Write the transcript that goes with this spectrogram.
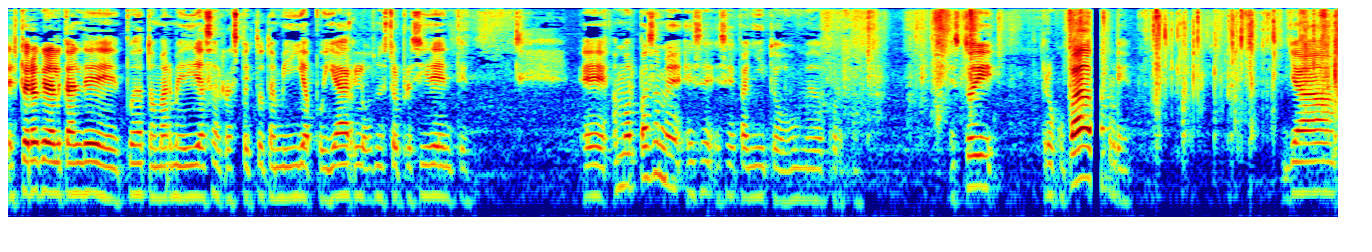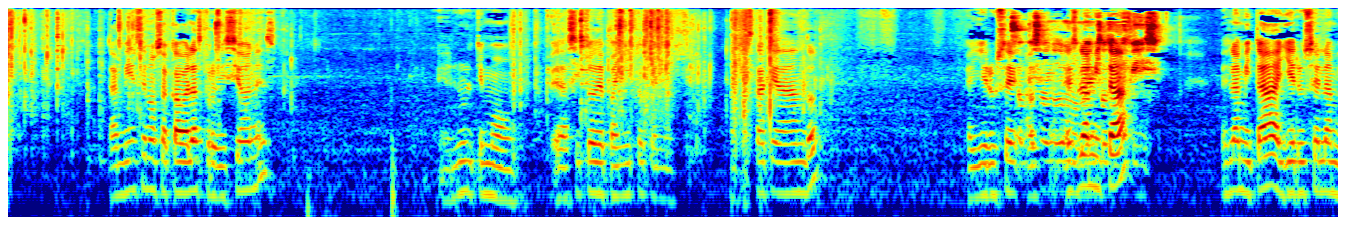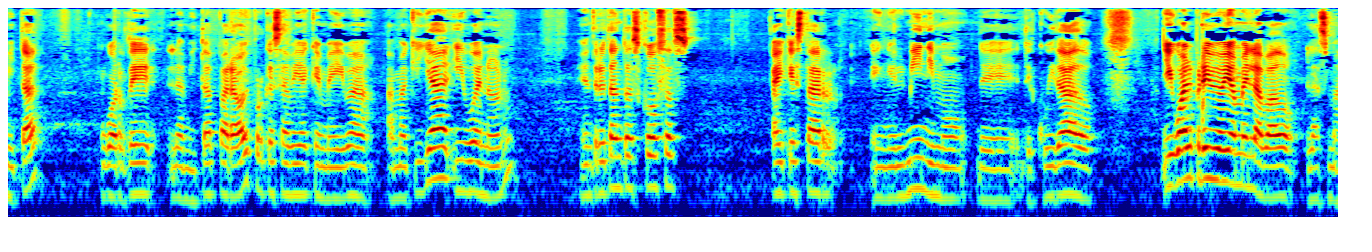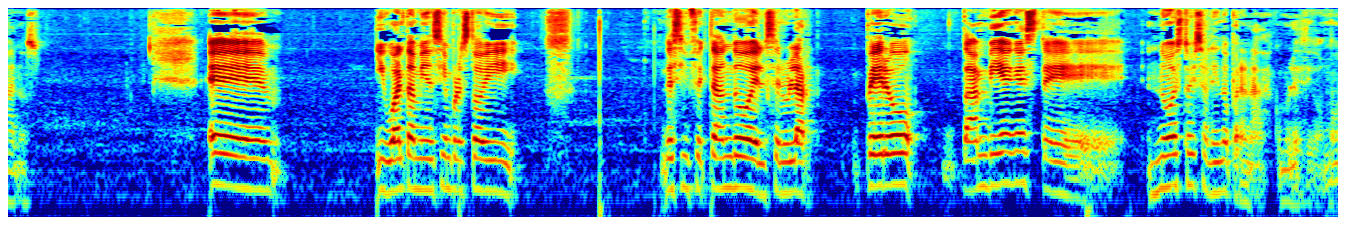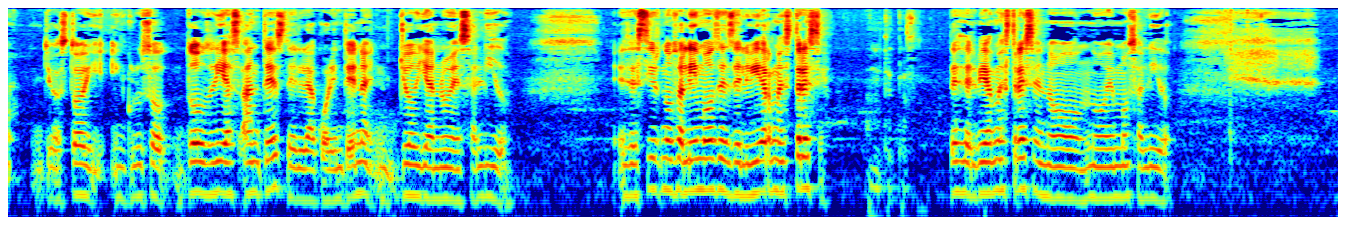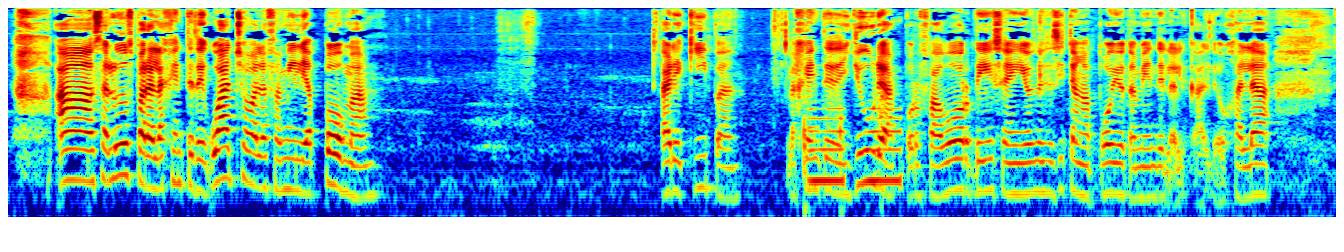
espero que el alcalde pueda tomar medidas al respecto también y apoyarlos, nuestro presidente. Eh, amor, pásame ese, ese pañito húmedo, por favor. Estoy preocupada porque ya también se nos acaban las provisiones. El último pedacito de pañito que nos, nos está quedando. Ayer usé, es la mitad. Es la mitad, ayer usé la mitad. Guardé la mitad para hoy porque sabía que me iba a maquillar y bueno, ¿no? Entre tantas cosas hay que estar en el mínimo de, de cuidado. Igual previo ya me he lavado las manos. Eh, igual también siempre estoy desinfectando el celular, pero también este no estoy saliendo para nada, como les digo, ¿no? Yo estoy incluso dos días antes de la cuarentena, yo ya no he salido. Es decir, no salimos desde el viernes 13. Desde el viernes 13 no, no hemos salido. Ah, saludos para la gente de Guacho, a la familia Poma, Arequipa, la gente de Yura, por favor, dicen, ellos necesitan apoyo también del alcalde. Ojalá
